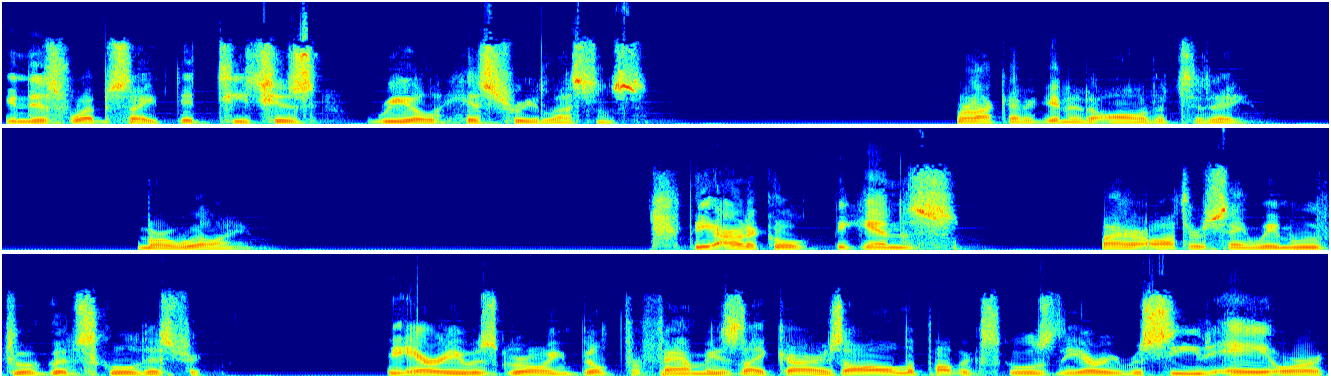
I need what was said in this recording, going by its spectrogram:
in this website that teaches real history lessons. We're not going to get into all of it today, nor will I. The article begins by our author saying, We moved to a good school district. The area was growing, built for families like ours. All the public schools in the area received A or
